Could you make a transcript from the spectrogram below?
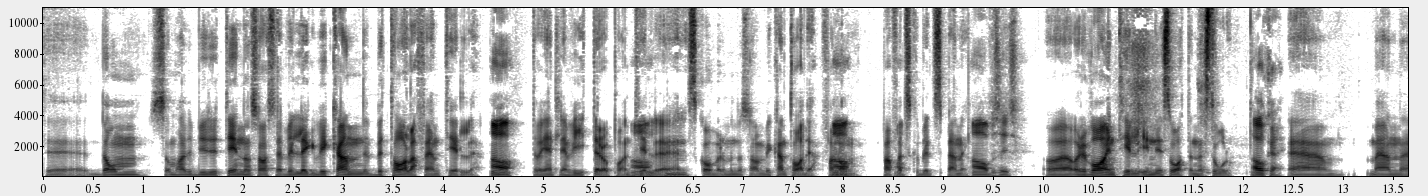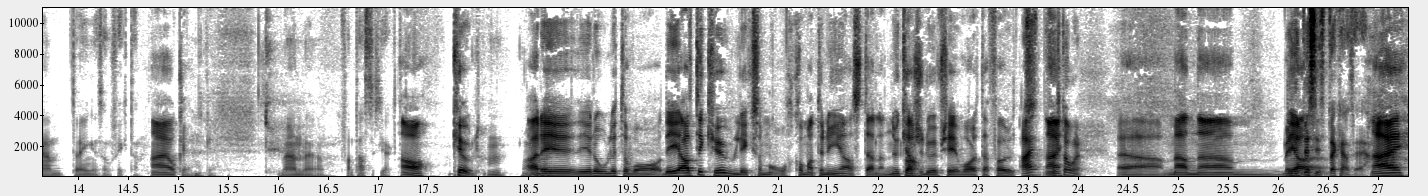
det, de som hade bjudit in, de sa så här, vi, lägger, vi kan betala för en till, ja, det var egentligen vite då på en Ja, till mm. skovel, men då sa de, vi kan ta det, för Ja. någon, bara för att det ska bli lite spänning. ja precis. Och, och det var en till inne i såten, en stor, Okej. Ehm, men eh, det var ingen som fick den. Nej, okej. okej. Men eh, fantastisk jakt. Ja, kul. Mm. Ja, det är, det är roligt att vara... Det är alltid kul liksom att komma till nya ställen. Nu kanske Ja. du i och för sig varit där förut. Nej, första gången. Eh, men... ehm, Men inte sista kan jag säga. Nej.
